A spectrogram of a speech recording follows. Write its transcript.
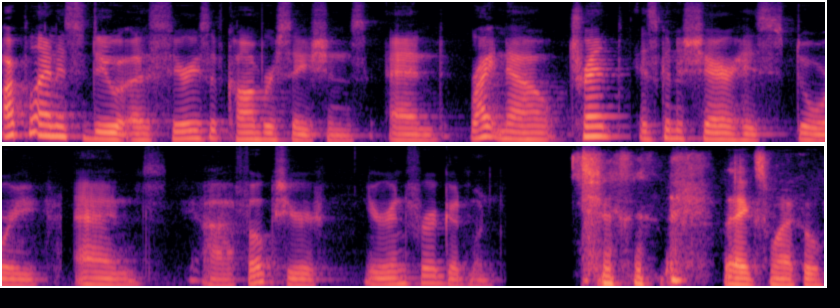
our plan is to do a series of conversations, and right now Trent is going to share his story, and uh, folks, you're you're in for a good one. Thanks, Michael.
